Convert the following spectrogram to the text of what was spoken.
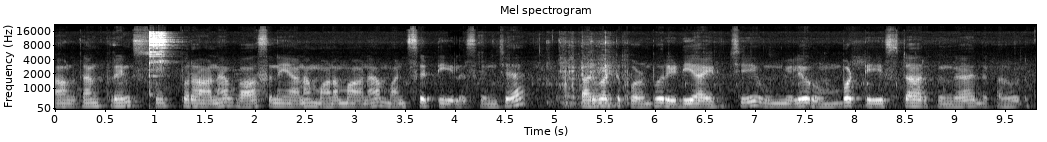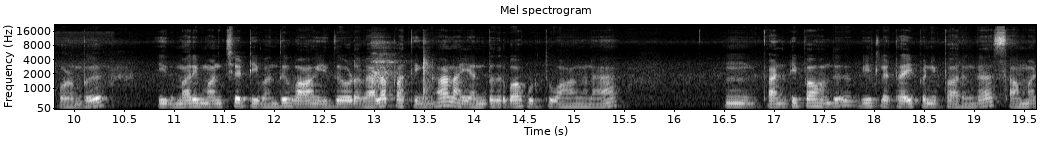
அவ்வளோதாங்க ஃப்ரெண்ட்ஸ் சூப்பரான வாசனையான மணமான மண் சட்டியில் செஞ்ச கருவாட்டு குழம்பு ரெடி ஆயிடுச்சு. உண்மையிலே ரொம்ப டேஸ்ட்டாக இருக்குங்க இந்த கருவாட்டு குழம்பு. இது மாதிரி மண் சட்டி வந்து வா இதோட விலை பார்த்திங்கன்னா நான் எண்பது ரூபா கொடுத்து வாங்கினேன். கண்டிப்பாக வந்து வீட்டில் ட்ரை பண்ணி பாருங்கள் செம்ம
